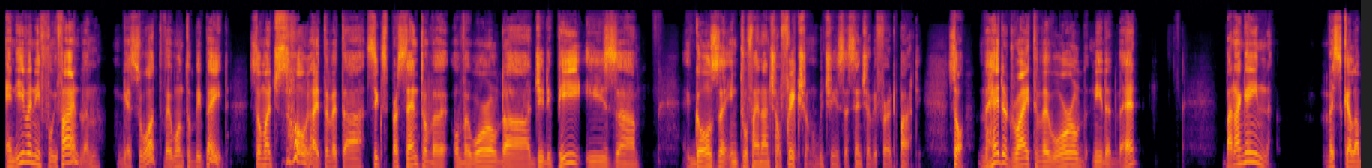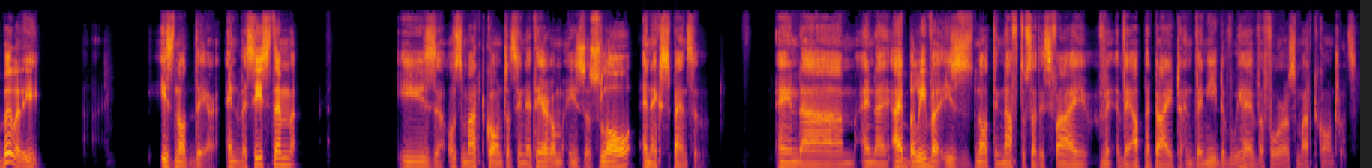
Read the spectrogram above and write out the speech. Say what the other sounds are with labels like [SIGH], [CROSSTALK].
And even if we find them, guess what? They want to be paid. So much [LAUGHS] so, right, that uh, six percent of the of the world uh, GDP is uh, goes into financial friction, which is essentially third party. So the headed right, of the world needed that, but again, the scalability is not there, and the system is of smart contracts in Ethereum is slow and expensive and um, and I, I, believe is not enough to satisfy the, the, appetite and the need we have for smart contracts.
